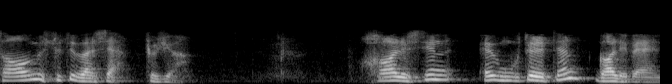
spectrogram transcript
sağılmış sütü verse çocuğa. Halis'in ev muhteliften galiben.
